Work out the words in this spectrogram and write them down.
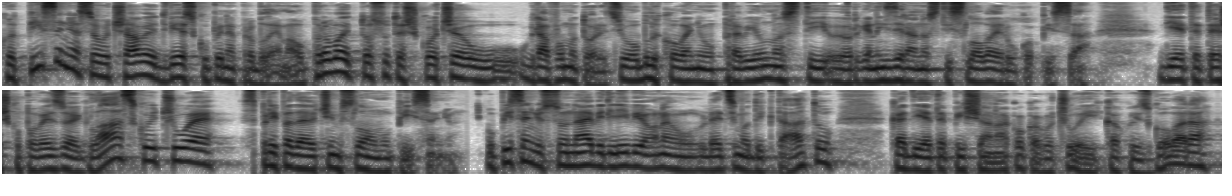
Kod pisanja se uočavaju dvije skupine problema. U prvoj to su teškoće u grafomotorici, u oblikovanju pravilnosti i organiziranosti slova i rukopisa dijete teško povezuje glas koji čuje s pripadajućim slovom u pisanju. U pisanju su najvidljivije one u recimo diktatu, kad dijete piše onako kako čuje i kako izgovara,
